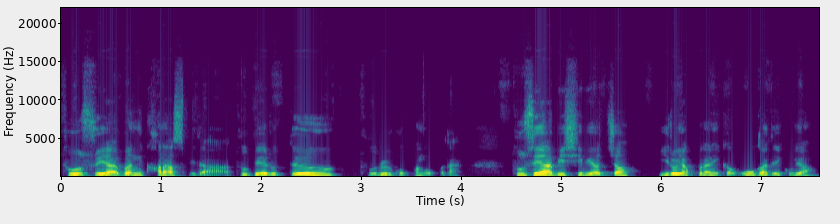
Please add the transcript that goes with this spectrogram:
두 수의 합은 커나왔습니다. 두 배의 루트, 두를 곱한 것보다. 두 수의 합이 10이었죠? 2로 약분하니까 5가 되고요.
